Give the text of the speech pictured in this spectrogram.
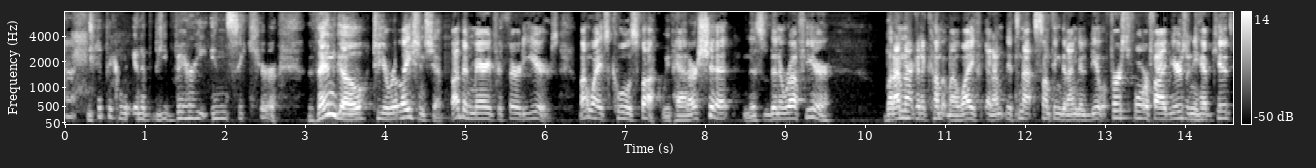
not typically going to be very insecure. Then go to your relationship. I've been married for 30 years. My wife's cool as fuck. We've had our shit, and this has been a rough year but I'm not going to come at my wife, and I'm, it's not something that I'm going to deal with. First four or five years when you have kids,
